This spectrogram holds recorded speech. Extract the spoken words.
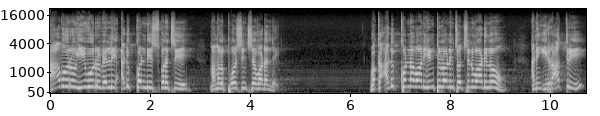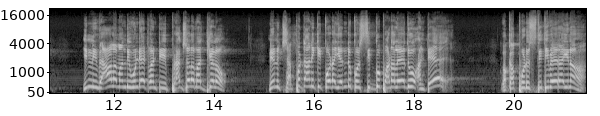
ఆ ఊరు ఈ ఊరు వెళ్ళి అడుక్కొని తీసుకొని వచ్చి మమ్మల్ని పోషించేవాడండి. ఒక అడుక్కున్నవాడి ఇంటిలో నుంచి వచ్చిన వాడును అని ఈ రాత్రి ఇన్ని వేల మంది ఉండేటువంటి ప్రజల మధ్యలో నేను చెప్పటానికి కూడా ఎందుకు సిగ్గుపడలేదు అంటే ఒకప్పుడు స్థితి వేరైనా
